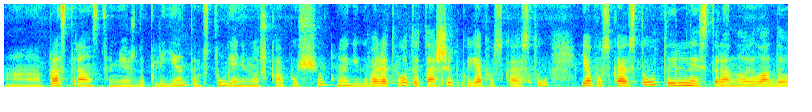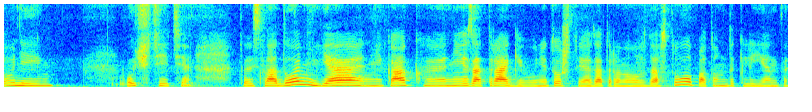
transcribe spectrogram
а, пространство между клиентом. Стул я немножко опущу. Многие говорят, вот это ошибка, я опускаю стул. Я опускаю стул тыльной стороной ладони. Учтите. То есть ладонь я никак э, не затрагиваю. Не то, что я затронулась до стула, потом до клиента.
